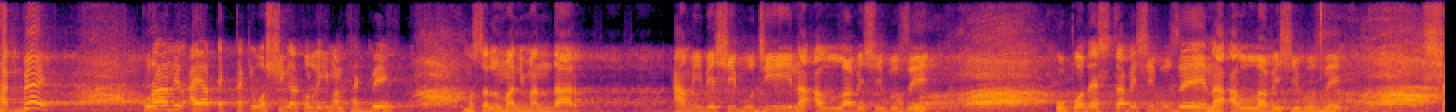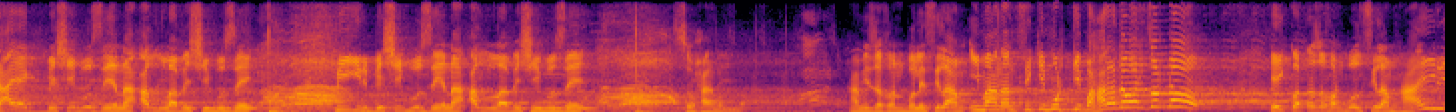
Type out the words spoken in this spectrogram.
থাকবে? কোরআনের আয়াত একটাকে অস্বীকার করলে ইমান থাকবে? মুসলমান ইমানদার আমি বেশি বুঝি না আল্লাহ বেশি বুঝে? উপদেশটা বেশি বুঝে না আল্লাহ বেশি বুঝে? শায়েক বেশি বুঝে না আল্লাহ বেশি বুঝে? পীর বেশি বুঝে না আল্লাহ বেশি বুঝে? সুবহানাল্লাহ। আমি যখন বলেছিলাম ইমান আনছি কি মূর্তি পাহারা দেওয়ার জন্য? এই কথা যখন বলছিলাম, হাই রে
